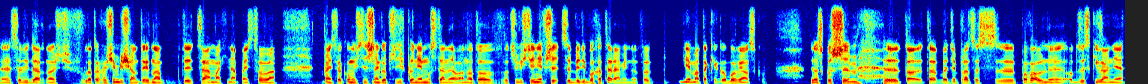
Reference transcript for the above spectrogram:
e, Solidarność w latach 80., no, gdy cała machina państwowa, państwa komunistycznego przeciwko niemu stanęła, no to oczywiście nie wszyscy byli bohaterami, no to nie ma takiego obowiązku. W związku z czym e, to, to będzie proces e, powolny, odzyskiwanie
